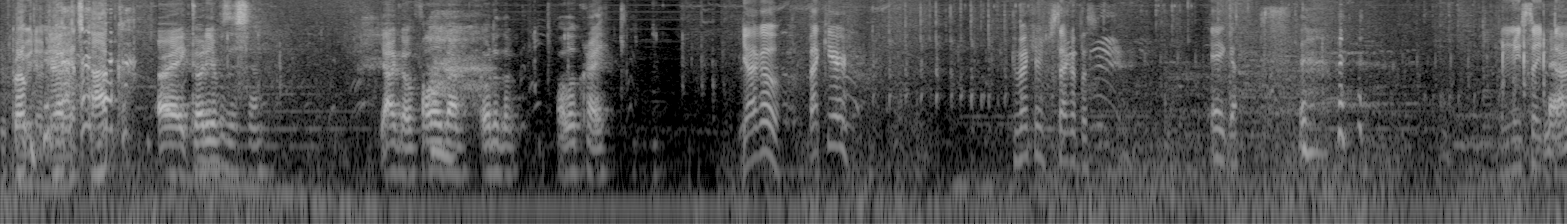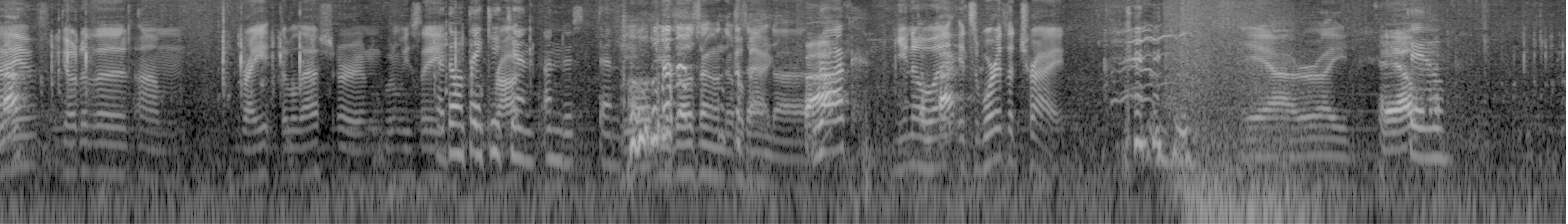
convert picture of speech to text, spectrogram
We broke We the don't- dragon's cock. Alright, go to your position. Yeah, go. Follow them. Go to the. Follow Cray. Yago, back here. Come back here. Stack with us. There you go. When we say Mana? dive, go to the um right double dash, or when we say I don't think he can understand. He, he doesn't understand that. Back. Rock. You know Come what? back. It's worth a try. Yeah, right. Tail. Tail.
